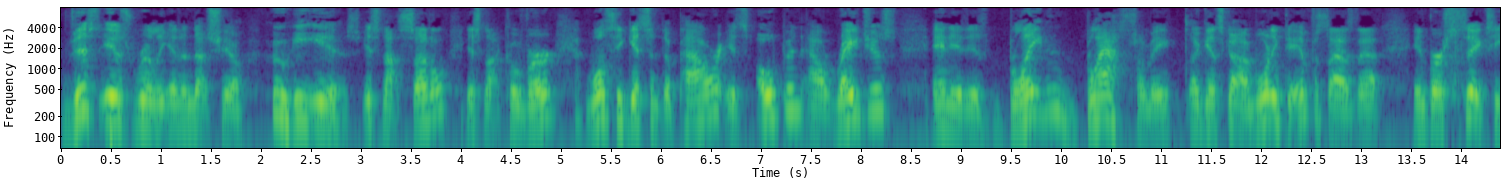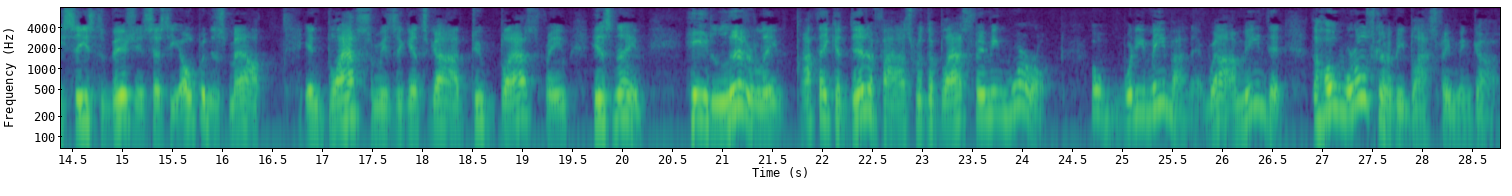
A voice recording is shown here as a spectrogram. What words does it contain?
This is really, in a nutshell, who he is. It's not subtle, it's not covert. Once he gets into power, it's open, outrageous, and it is blatant blasphemy against God. Wanting to emphasize that in verse 6, he sees the vision. It says he opened his mouth in blasphemies against God to blaspheme his name. He literally, I think, identifies with the blaspheming world. Well, what do you mean by that? Well, I mean that the whole world's going to be blaspheming God.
